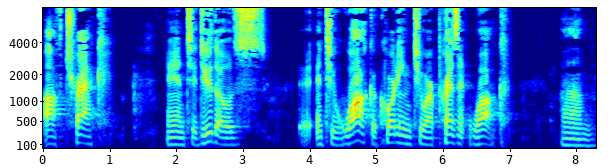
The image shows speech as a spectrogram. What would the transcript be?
off track, and to do those and to walk according to our present walk. Um,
